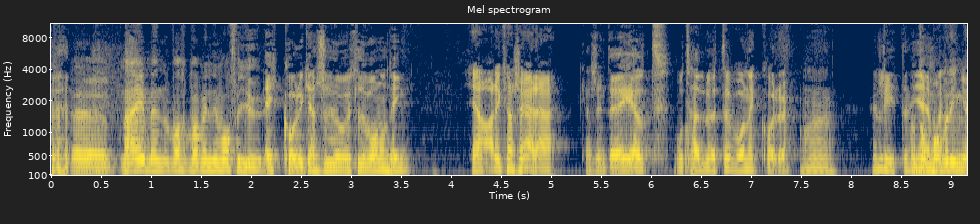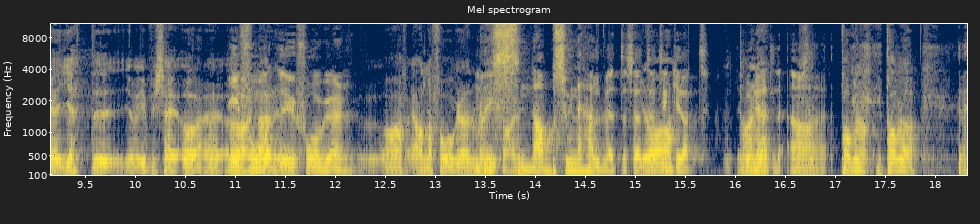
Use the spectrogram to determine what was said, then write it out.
Eh, nej, men vad, vad vill ni vara för djur? Ekorre kanske skulle vara någonting. Ja, det kanske är det. Kanske inte är helt åt helvete att vara en ekorre. En liten Men jävel. de har väl inga jätte, i och för sig, ör, det, är få, örnar. det är ju fågeln. Ja, alla fåglar. Men är snabb så in i helvete så att Ja. jag tycker att... Ta den här. Ja, Ta mig då, ta mig då.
